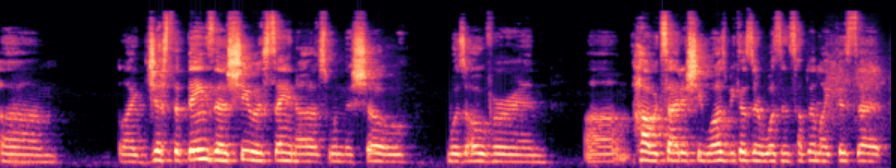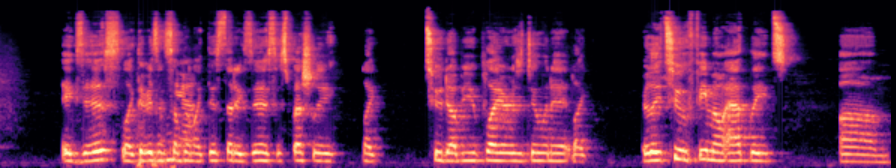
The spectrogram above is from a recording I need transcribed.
um, like just the things that she was saying to us when the show was over, and um, how excited she was because there wasn't something like this that exists. Like there isn't something Yeah. like this that exists, especially like two W players doing it. Like really two female athletes um,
